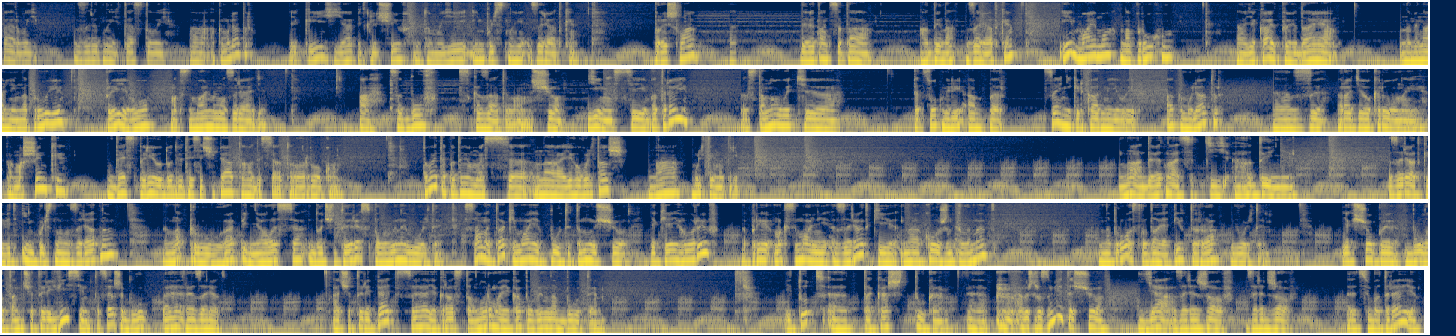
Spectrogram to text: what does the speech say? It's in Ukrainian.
перший зарядний тестовий акумулятор, який я підключив до моєї імпульсної зарядки. Пройшла 19 година зарядки, і маємо напругу, а, яка відповідає номінальній напругі при його максимальному заряді. А, забув сказати вам, що ємність цієї батареї становить е, 500 мА. Це нікель-кадмієвий акумулятор е, з радіокерованої машинки десь з періоду 2005-2010 року. Давайте подивимось е, на його вольтаж на мультиметрі. На 19 годині зарядки від імпульсного зарядного напруга піднялася до 4,5 вольти. Саме так і має бути, тому що, як я й говорив, при максимальній зарядці на кожен елемент напруга складає 1,5 вольти. Якщо б було там 4,8, то це вже був перезаряд. А 4,5 це якраз та норма, яка повинна бути. І тут е, така штука. Е, ви ж розумієте, що я заряджав, заряджав е, цю батарею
